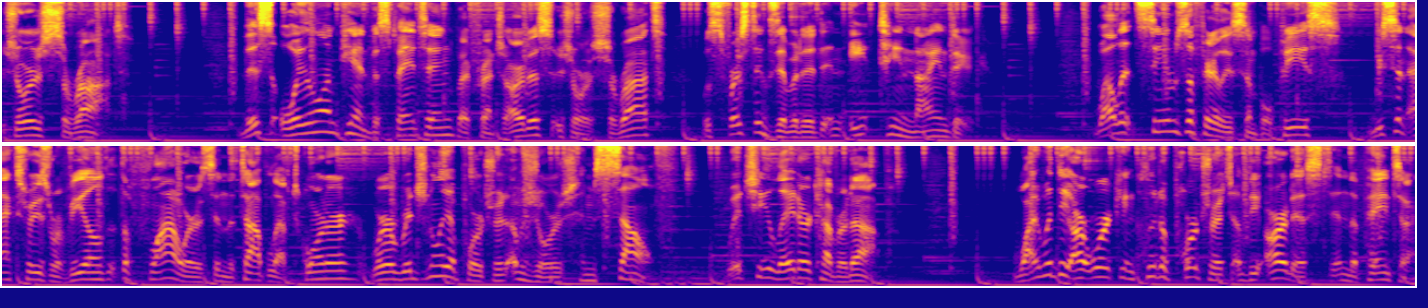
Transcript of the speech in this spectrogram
Georges Seurat. This oil on canvas painting by French artist Georges Seurat was first exhibited in 1890. While it seems a fairly simple piece, recent x-rays revealed that the flowers in the top left corner were originally a portrait of Georges himself, which he later covered up. Why would the artwork include a portrait of the artist in the painting?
